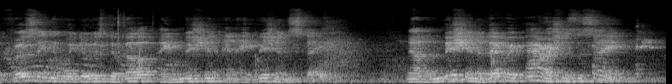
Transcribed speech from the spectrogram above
The first thing that we do is develop a mission and a vision statement. Now, the mission of every parish is the same.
